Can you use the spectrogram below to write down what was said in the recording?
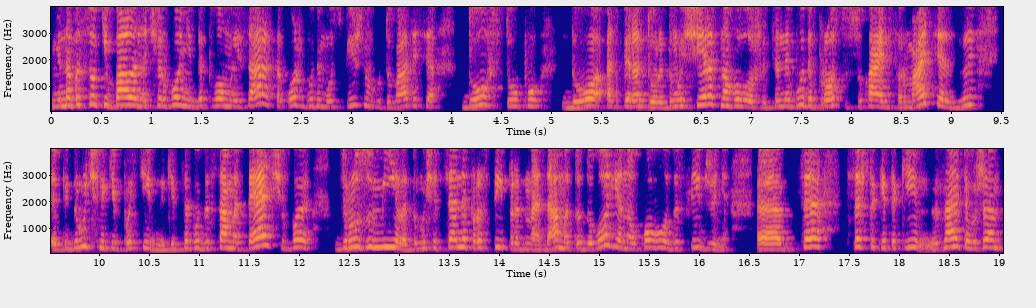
на високі бали на червоні дипломи. І зараз також будемо успішно готуватися до вступу до аспірантури. Тому ще раз наголошую, це не буде просто суха інформація з е, підручників посібників. Це буде саме те, що ви зрозуміли, тому що це не простий предмет, да, методологія наукового дослідження. Е, це все ж таки такі, знаєте, вже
